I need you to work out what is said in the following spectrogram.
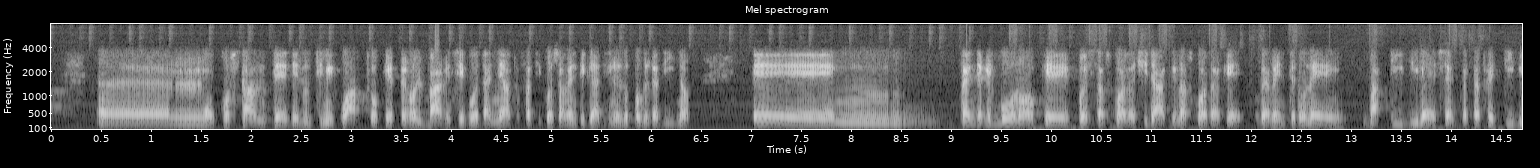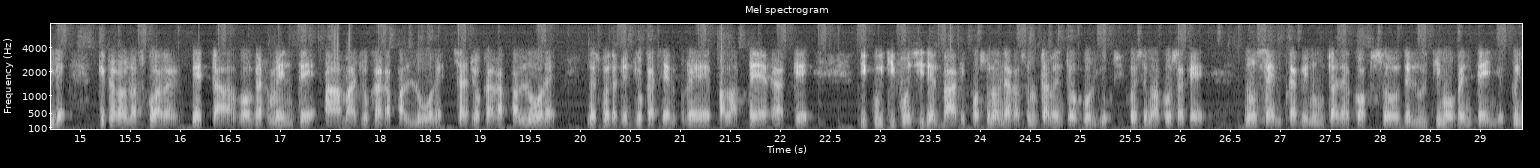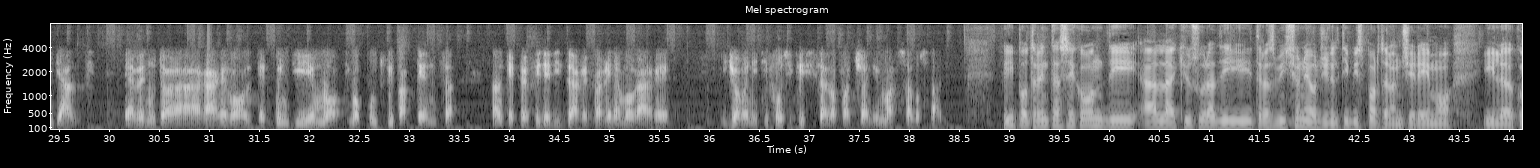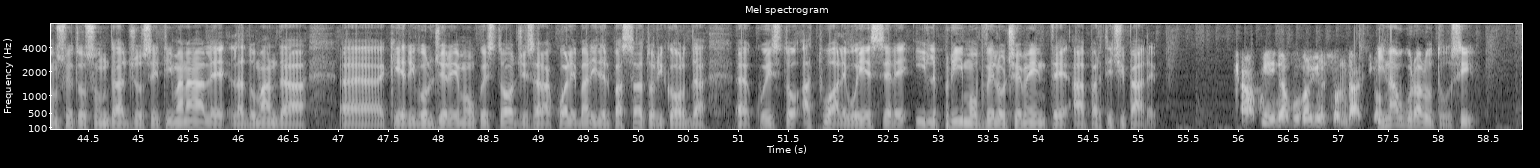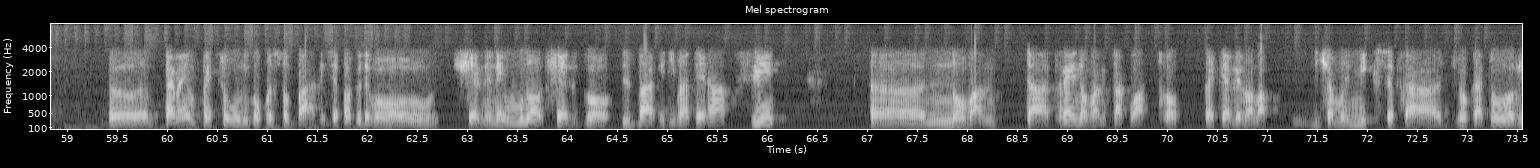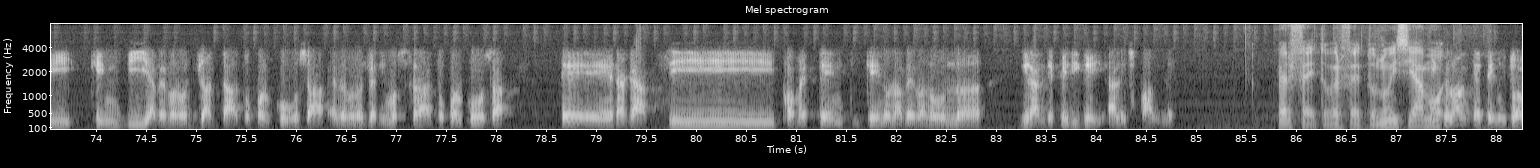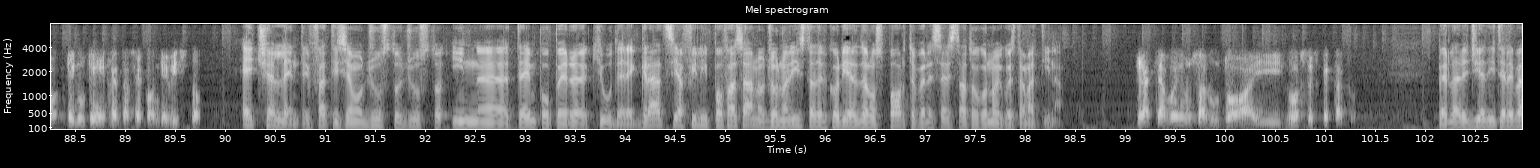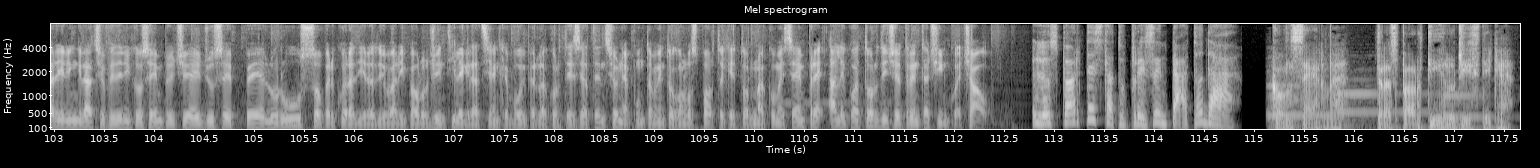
eh, costante degli ultimi quattro, che però il Bari si è guadagnato faticosamente gradino dopo gradino. E, mh, prendere il buono che questa squadra ci dà, che è una squadra che ovviamente non è battibile, è sempre perfettibile, che però è una squadra detta volgarmente ama giocare a pallone, sa giocare a pallone, una squadra che gioca sempre palla a terra, che, di cui i tifosi del Bari possono andare assolutamente orgogliosi. Questa è una cosa che non sempre è avvenuta nel corso dell'ultimo ventennio, quindi anzi è avvenuta rare volte, quindi è un ottimo punto di partenza anche per fidelizzare e far innamorare i giovani tifosi che si stanno affacciando in massa allo stadio. Filippo, 30 secondi alla chiusura di trasmissione. Oggi nel TB Sport lanceremo il consueto sondaggio settimanale. La domanda eh, che rivolgeremo quest'oggi sarà quale Bari del passato ricorda eh, questo attuale? Vuoi essere il primo velocemente a partecipare? Ah, quindi inauguro io il sondaggio? Inauguralo tu, sì. Uh, per me è un pezzo unico questo Bari, se proprio devo sceglierne uno, scelgo il Bari di Materazzi uh, 93-94, perché aveva la, diciamo, il mix tra giocatori che in B avevano già dato qualcosa, avevano già dimostrato qualcosa, e ragazzi promettenti che non avevano un grande pedigree alle spalle. Perfetto, perfetto. Noi siamo. Mi sono anche tenuto, tenuto nei 30 secondi, hai visto? Eccellente, infatti siamo giusto giusto in uh, tempo per chiudere. Grazie a Filippo Fasano, giornalista del Corriere dello Sport, per essere stato con noi questa mattina. Grazie a voi e un saluto ai vostri spettatori. Per la regia di Telebari ringrazio Federico Semplice e Giuseppe Lorusso, per quella di Radio Bari Paolo Gentile, grazie anche a voi per la cortese attenzione. Appuntamento con lo sport che torna come sempre alle 14.35. Ciao! Lo sport è stato presentato da Conserva, trasporti e logistica.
